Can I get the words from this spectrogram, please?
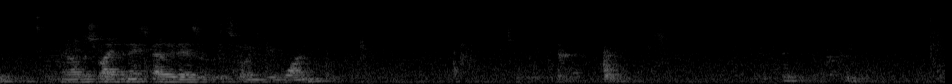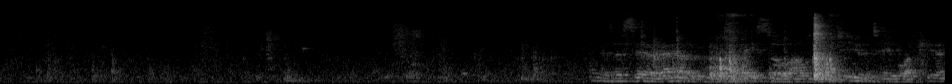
and I'll just write the next value there it's going to be 1. And as I said, I ran out of good space, so I'll continue the table up here.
